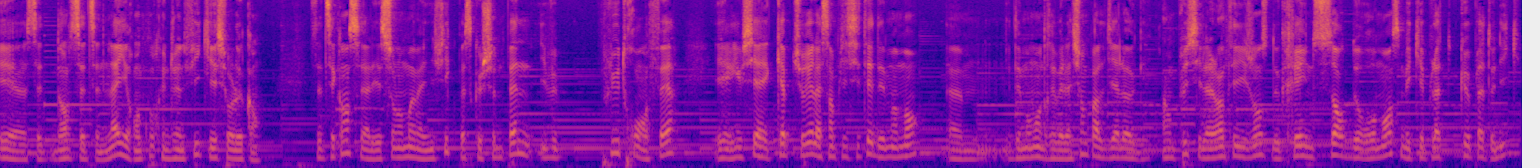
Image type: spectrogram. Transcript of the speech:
et euh, dans cette scène-là, il rencontre une jeune fille qui est sur le camp. Cette séquence, elle est selon moi magnifique parce que Sean Penn, il veut plus trop en faire, et il réussit à capturer la simplicité des moments, euh, des moments de révélation par le dialogue. En plus, il a l'intelligence de créer une sorte de romance, mais qui est que platonique.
